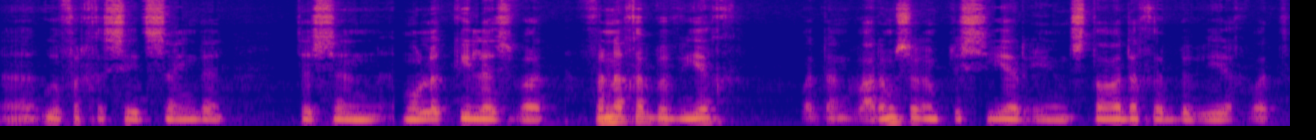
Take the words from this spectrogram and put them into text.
uh oorgeset synde tussen molekules wat vinniger beweeg wat dan warm sou impliseer en stadiger beweeg wat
